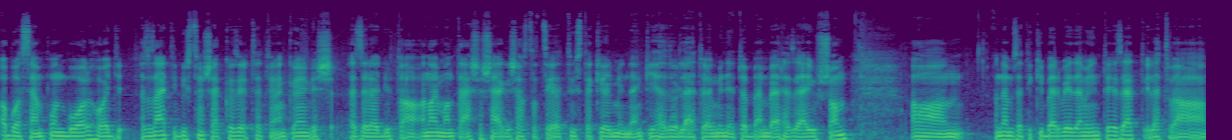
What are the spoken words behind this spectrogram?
abból a szempontból, hogy ez az IT biztonság közérthetően könyv, és ezzel együtt a, a Neumann Társaság is azt a célt tűzte ki, hogy mindenkihez, hogy lehetőleg minél több emberhez eljusson. A, a Nemzeti Kibervédelmi Intézet, illetve a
